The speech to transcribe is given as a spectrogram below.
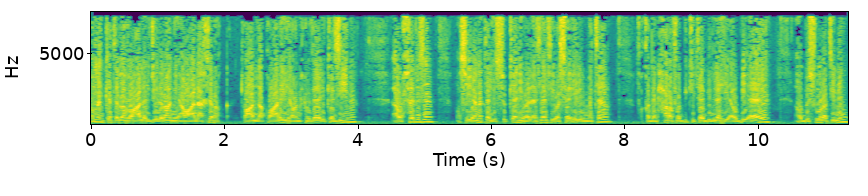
ومن كتبه على الجدران أو على خرق تعلق عليها ونحو ذلك زينة أو حرزة وصيانة للسكان والأثاث وسائر المتاع فقد انحرف بكتاب الله أو بآية أو بسورة منه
